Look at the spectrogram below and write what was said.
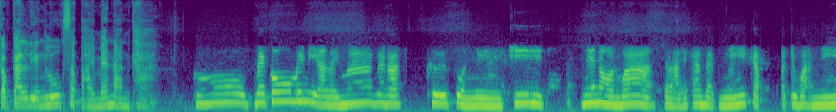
กับการเลี้ยงลูกสไตล์แม่นันค่ะ ก็แม่ก็ไม่มีอะไรมากนะคะ คือส่วนหนึ่งที่แน่นอนว่าสถานการณ์แบบนี้กับปัจจุบันนี้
